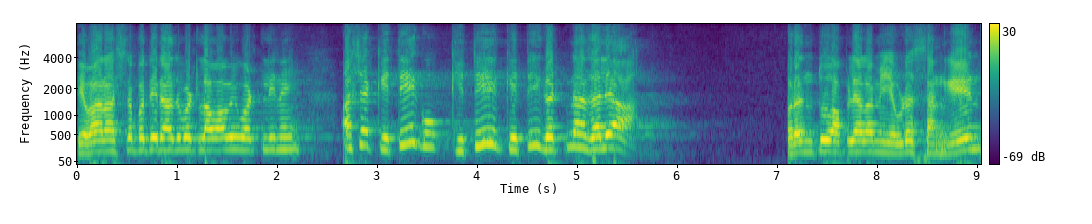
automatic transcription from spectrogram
तेव्हा राष्ट्रपती राजवट लावावी वाटली नाही. अशा किती गु- किती किती घटना झाल्या. परंतु आपल्याला मी एवढंच सांगेन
